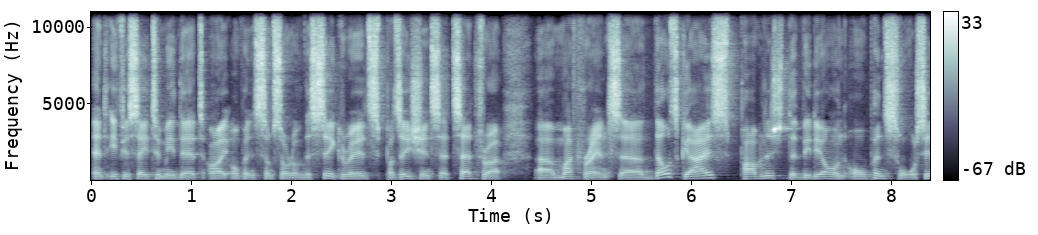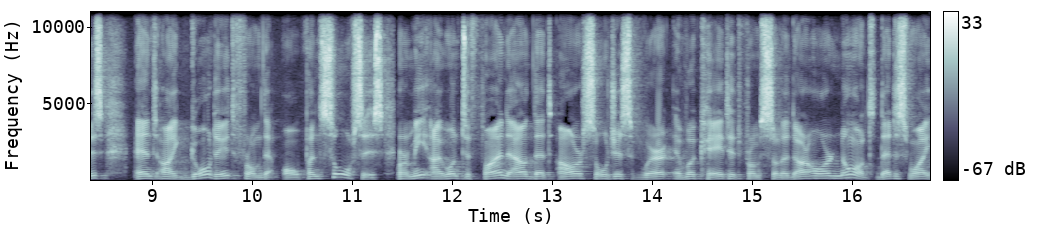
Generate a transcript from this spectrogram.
And if you say to me that I open some sort of the secrets, positions, etc., uh, my friends, uh, those guys published the video on open sources and I got it from the open sources. For me, I want to find out that our soldiers were evacuated from Soledar or not. That is why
